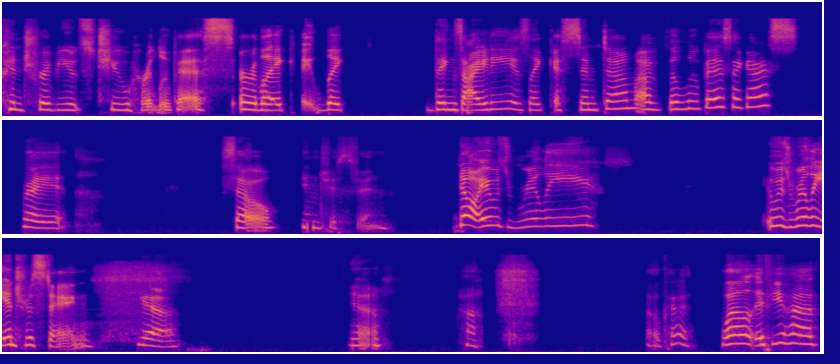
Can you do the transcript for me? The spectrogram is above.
contributes to her lupus or like like the anxiety is like a symptom of the lupus, I guess. Right. So Interesting. no, it was really it was really interesting. Yeah. Yeah. Okay. Well, if you have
